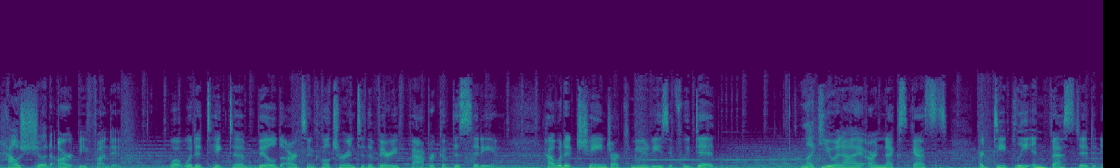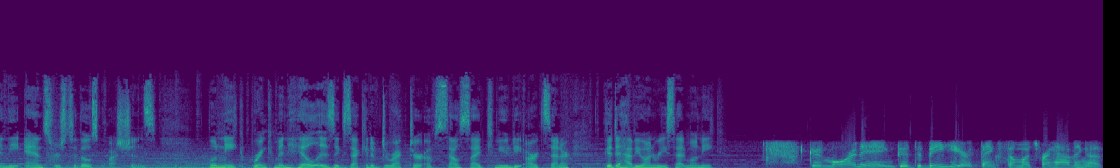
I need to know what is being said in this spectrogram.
how should art be funded? What would it take to build arts and culture into the very fabric of the city? And how would it change our communities if we did? Like you and I, our next guests are deeply invested in the answers to those questions. Monique Brinkman Hill is Executive Director of Southside Community Arts Center. Good to have you on Reset, Monique. Good morning. Good to be here. Thanks so much for having us.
